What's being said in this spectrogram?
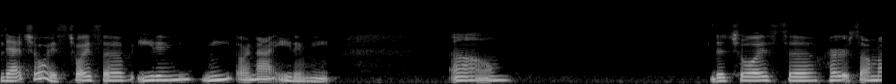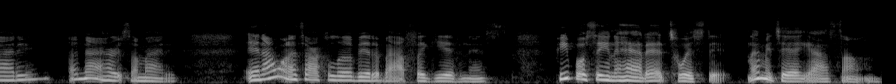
that choice choice of eating meat or not eating meat um the choice to hurt somebody or not hurt somebody and i want to talk a little bit about forgiveness. People seem to have that twisted. Let me tell y'all something.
